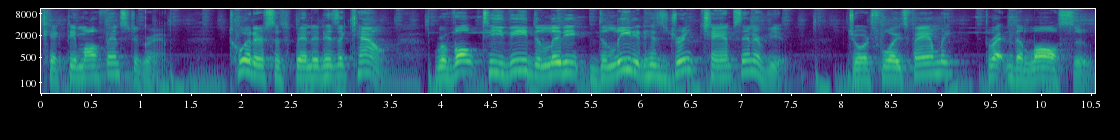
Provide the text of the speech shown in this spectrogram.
kicked him off Instagram. Twitter suspended his account. Revolt TV deleted, deleted his Drink Champs interview. George Floyd's family threatened a lawsuit.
